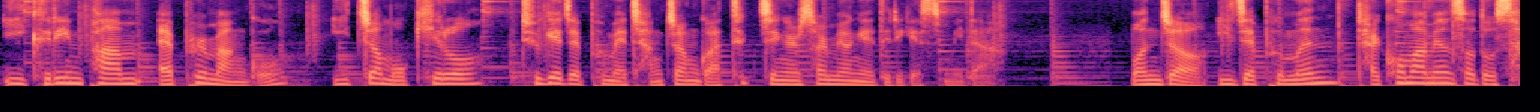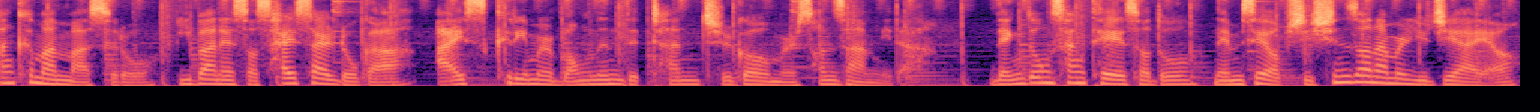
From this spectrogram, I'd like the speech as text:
이 그린팜 애플 망고 2.5kg 두 개 제품의 장점과 특징을 설명해 드리겠습니다. 먼저 이 제품은 달콤하면서도 상큼한 맛으로 입안에서 살살 녹아 아이스크림을 먹는 듯한 즐거움을 선사합니다. 냉동 상태에서도 냄새 없이 신선함을 유지하여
